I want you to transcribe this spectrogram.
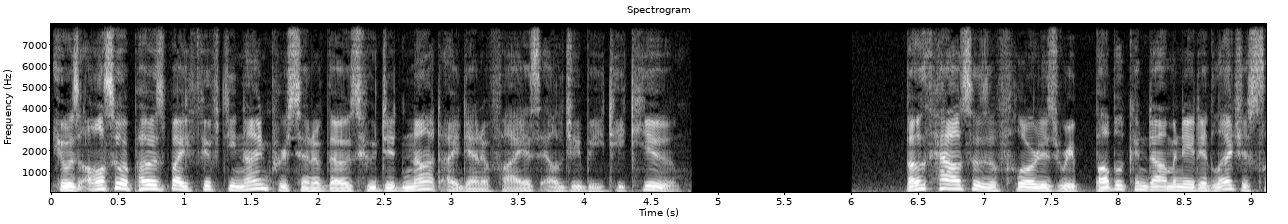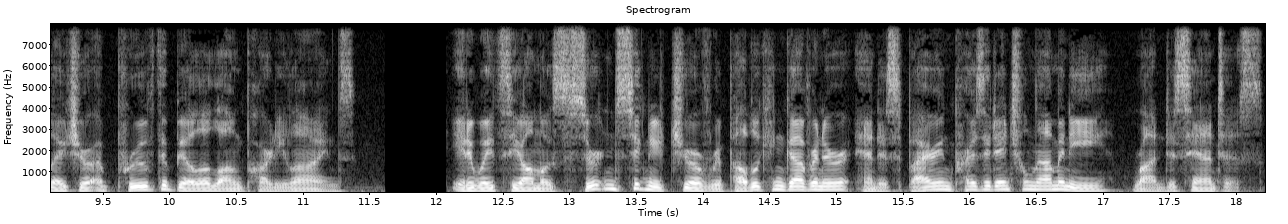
It was also opposed by 59% of those who did not identify as LGBTQ. Both houses of Florida's Republican dominated legislature approved the bill along party lines. It awaits the almost certain signature of Republican governor and aspiring presidential nominee Ron DeSantis.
